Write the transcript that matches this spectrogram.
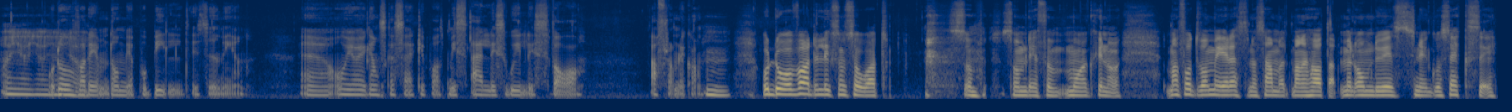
Aj, aj, aj, Och då var det, de med på bild i tidningen. Eh, och jag är ganska säker på att Miss Alice Willis var afroamerikan. Mm. Och då var det liksom så att, som, som det är för många kvinnor, man får inte vara med i resten av samhället, man är hatad. Men om du är snygg och sexig,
